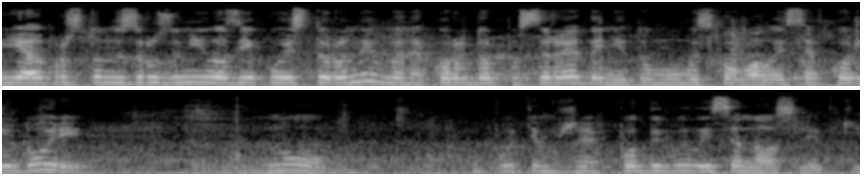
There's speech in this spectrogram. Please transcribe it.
І я просто не зрозуміла, з якої сторони в мене коридор посередині, тому ми сховалися в коридорі. Ну, потім вже подивилися наслідки.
